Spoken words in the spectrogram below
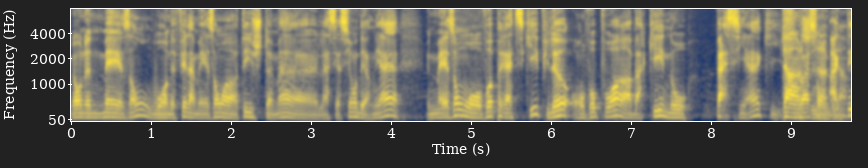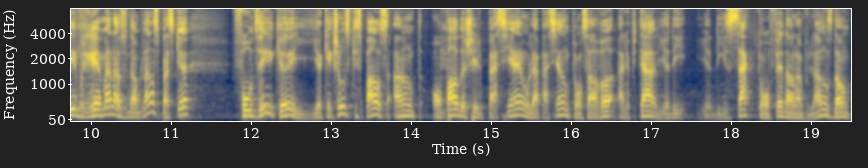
mais on a une maison où on a fait la maison hantée justement euh, la session dernière. Une maison où on va pratiquer, puis là, on va pouvoir embarquer nos patients qui souvent sont ambulance. actés vraiment dans une ambulance parce que faut dire qu'il y a quelque chose qui se passe entre on part de chez le patient ou la patiente puis on s'en va à l'hôpital. Il y a des, il y a des actes qu'on fait dans l'ambulance. Donc,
